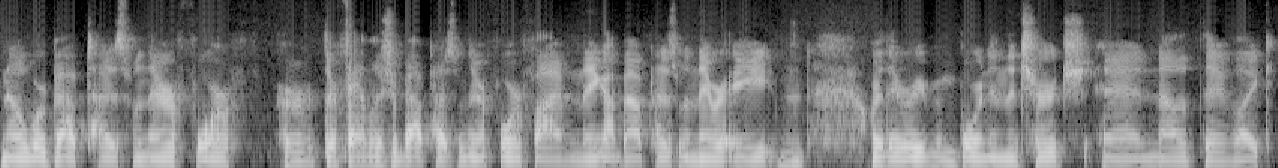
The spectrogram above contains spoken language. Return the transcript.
you know were baptized when they were four or their families were baptized when they were four or five and they got baptized when they were eight and or they were even born in the church and now that they've like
